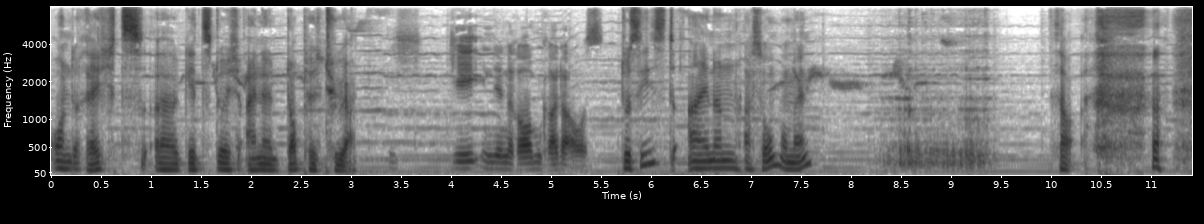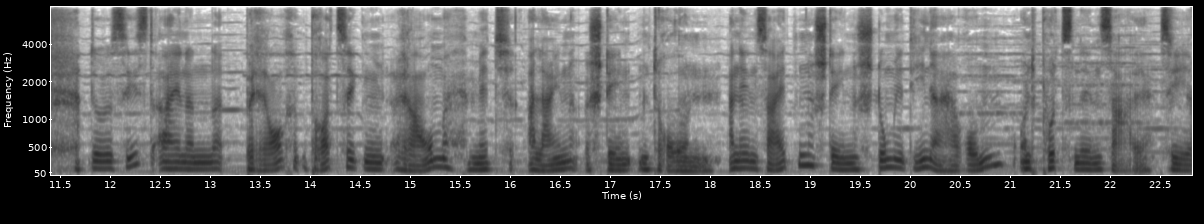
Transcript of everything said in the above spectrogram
und rechts äh, geht's durch eine Doppeltür. Ich gehe in den Raum geradeaus. Du siehst einen. Ach so, Moment. So. Du siehst einen brauch, brotzigen Raum mit alleinstehenden Thronen. An den Seiten stehen stumme Diener herum und putzen den Saal. Sie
